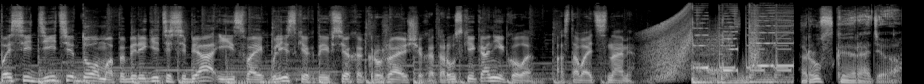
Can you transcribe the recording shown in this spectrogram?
Посидите дома, поберегите себя и своих близких, да и всех окружающих. Это «Русские каникулы». Оставайтесь с нами. Русское радио.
